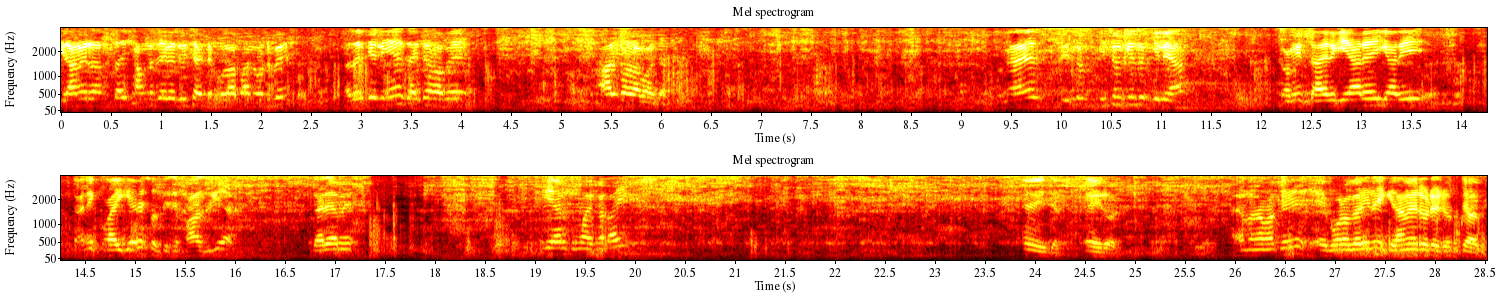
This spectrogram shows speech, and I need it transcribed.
গ্রামের রাস্তায় সামনে থেকে দুই সাইডে খোলা পান উঠবে তাদেরকে নিয়ে যাইতে হবে আর করা বাজার পিছন কিন্তু ক্লিয়ার তো আমি চার গিয়ারেই গাড়ি গাড়ি কয় গিয়ারে চলতেছে? পাঁচ গিয়ার গাড়ি আমি গিয়ার তোমায় ফেলাই এই যে, এই রোড। এখন আমাকে এই বড় গাড়ি নিয়ে গ্রামের রোডে ঢুকতে হবে।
